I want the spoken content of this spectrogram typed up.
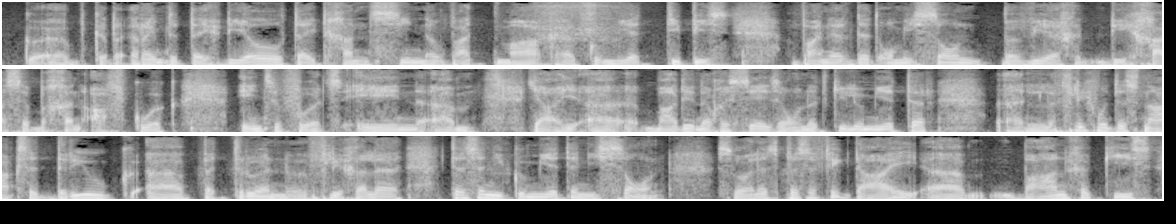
ruimtetuig die hele tyd gaan sien nou wat maak 'n komeet tipies wanneer dit om die son beweeg die gasse begin afkook ensovoorts en ehm um, ja uh, maar dit nog gesê is 100 km en hulle vlieg met 'n snaakse driehoek uh, patroon vlieg hulle tussen die komeet en die son. So hulle spesifiek daai uh, baan gekies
